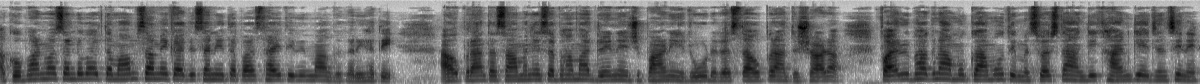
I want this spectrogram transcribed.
આ કૌભાંડમાં સંડોવાયેલ તમામ સામે કાયદેસરની તપાસ થાય તેવી માંગ કરી હતી. આ ઉપરાંત આ સામાન્ય સભામાં ડ્રેનેજ, પાણી, રોડ, રસ્તા ઉપરાંત શાળા, ફાયર વિભાગના અમુક કામો તેમજ સ્વચ્છતા અંગે ખાનગી એજન્સીને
